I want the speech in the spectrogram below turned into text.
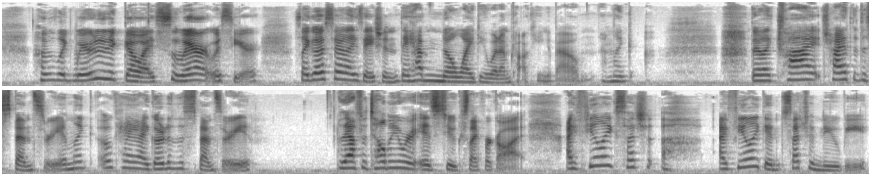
I was like, where did it go? I swear it was here. So I go to sterilization. They have no idea what I'm talking about. I'm like, they're like try try the dispensary i'm like okay i go to the dispensary they have to tell me where it is too because i forgot. I feel like such uh, i feel like a, such a newbie.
